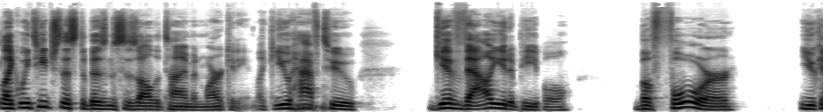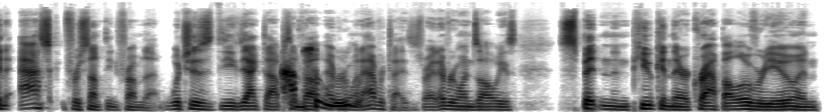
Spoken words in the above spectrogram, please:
like we teach this to businesses all the time in marketing. Like you have mm-hmm. to give value to people before you can ask for something from them, which is the exact opposite of how everyone advertises, right? Everyone's always spitting and puking their crap all over you and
